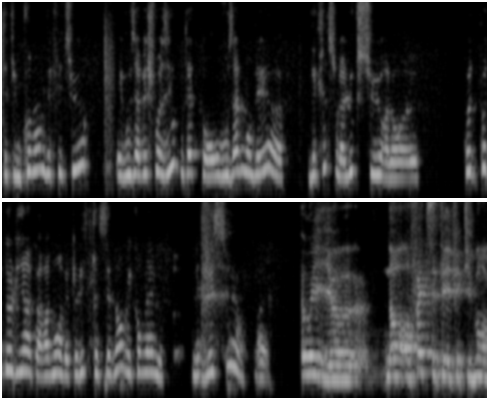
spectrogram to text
C'est une commande d'écriture. Et vous avez choisi, ou peut-être qu'on vous a demandé, euh, d'écrire sur la luxure. Alors, euh, peu, de liens apparemment avec le livre précédent, mais quand même, les blessures. Oui, euh, Non, en fait, c'était effectivement,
